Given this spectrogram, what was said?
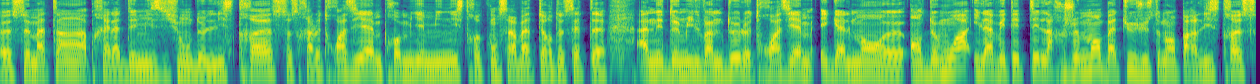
euh, ce matin après la démission de Liz Truss. Ce sera le troisième Premier ministre conservateur de cette euh, année 2022, le troisième également en deux mois. Il avait été largement battu justement par Liz Truss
